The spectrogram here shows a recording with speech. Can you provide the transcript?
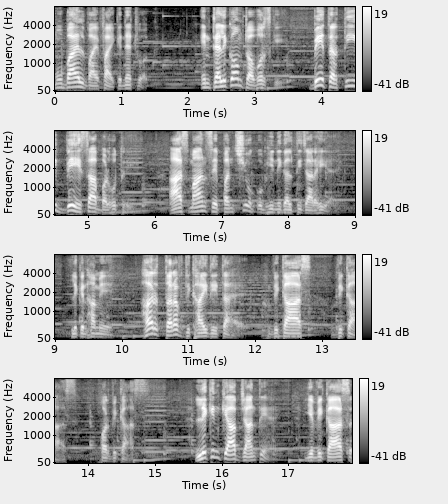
मोबाइल वाईफाई के नेटवर्क इन टेलीकॉम टावर्स की बेतरतीब, बेहिसाब बढ़ोतरी आसमान से पंछियों को भी निगलती जा रही है। लेकिन हमें हर तरफ़ दिखाई देता है विकास विकास और विकास। लेकिन क्या आप जानते हैं, ये विकास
